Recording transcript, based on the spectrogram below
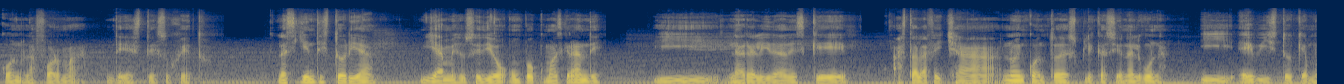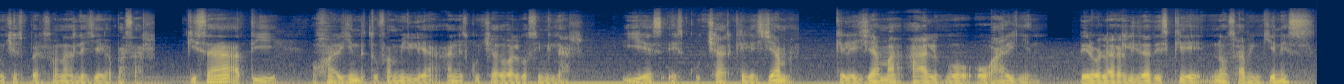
con la forma de este sujeto. La siguiente historia ya me sucedió un poco más grande y la realidad es que hasta la fecha no he encontrado explicación alguna y he visto que a muchas personas les llega a pasar. Quizá a ti o alguien de tu familia han escuchado algo similar y es escuchar que les llama, que les llama algo o alguien, pero la realidad es que no saben quién es,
